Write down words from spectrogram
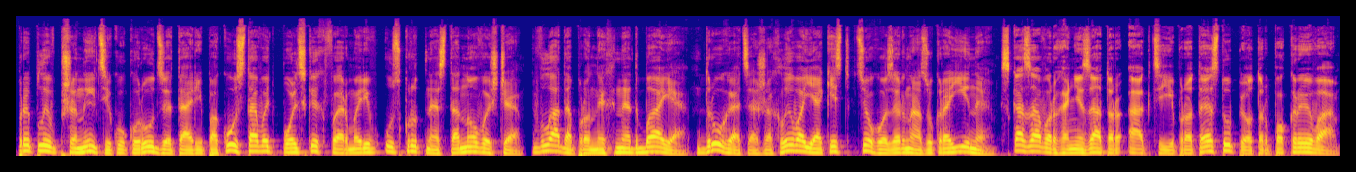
Приплив пшениці, кукурудзи та ріпаку ставить польських фермерів у скрутне становище. Влада про них не дбає. Друга це жахлива якість цього зерна з України, сказав організатор акції протесту Пьотр Покрива.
